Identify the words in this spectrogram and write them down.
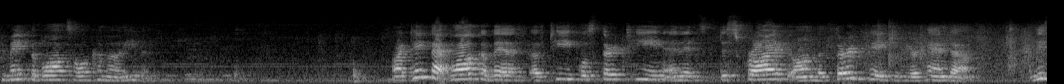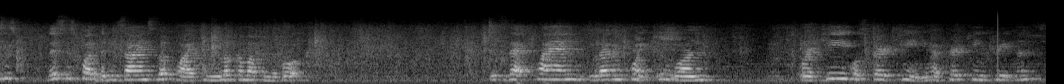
to make the blocks all come out even. Mm-hmm. All right, take that block of f of t equals 13, and it's described on the third page of your handout. And this is, this is what the designs look like when you look them up in the book. This is that plan 11.21, where t equals 13. You have 13 treatments.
